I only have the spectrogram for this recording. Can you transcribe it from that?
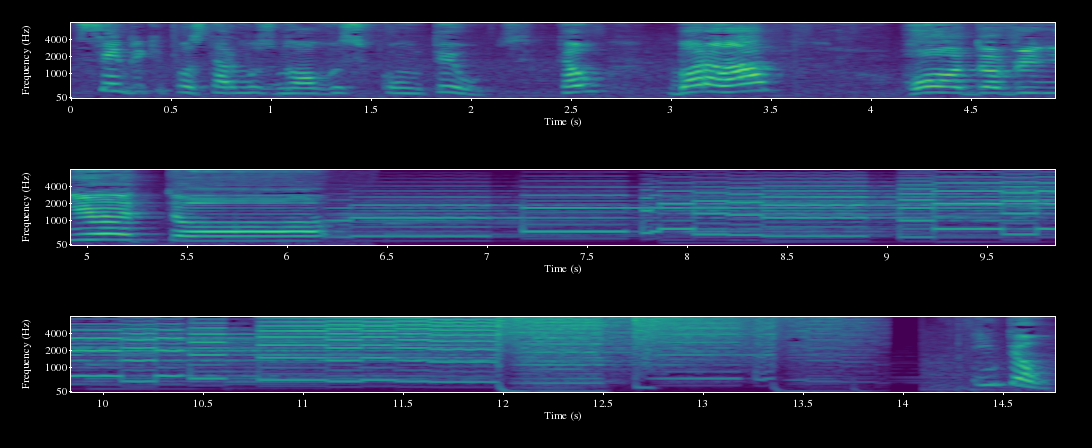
sempre que postarmos novos conteúdos. Então, bora lá! Roda a vinheta! Então,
